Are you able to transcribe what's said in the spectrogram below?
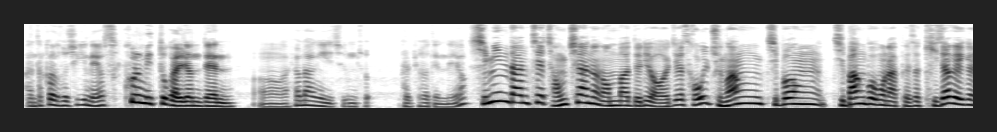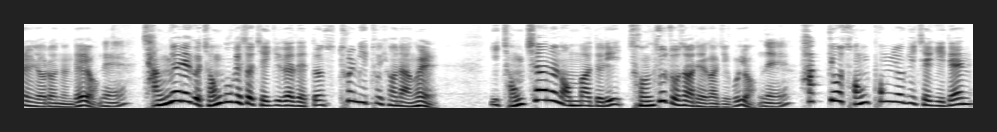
안타까운 소식이네요. school MeToo 관련된 어, 현황이 지금 발표가 됐네요. 시민단체 정치하는 엄마들이 어제 서울중앙지방 지방법원 앞에서 기자회견을 열었는데요. 네. 작년에 그 전국에서 제기가 됐던 school MeToo 현황을 이 정치하는 엄마들이 전수조사를 해가지고요. 네. 학교 성폭력이 제기된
